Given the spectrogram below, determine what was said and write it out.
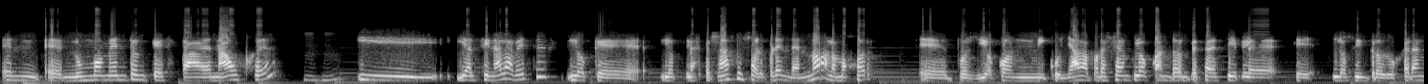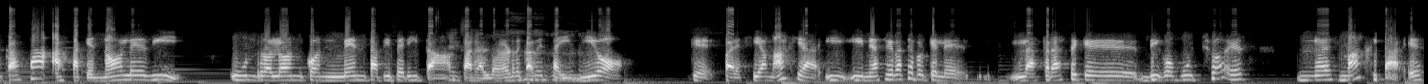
en, en un momento en que está en auge y, y, al final a veces lo que las personas se sorprenden, ¿no? A lo mejor, eh, pues yo con mi cuñada, por ejemplo, cuando empecé a decirle que los introdujera en casa, hasta que no le di un rolón con menta piperita para el dolor de cabeza y vio que parecía magia. Y, y me hace gracia porque le, la frase que digo mucho es no es mágica, es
